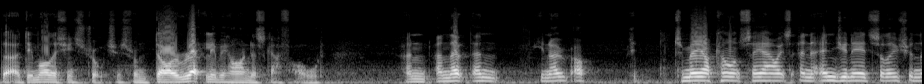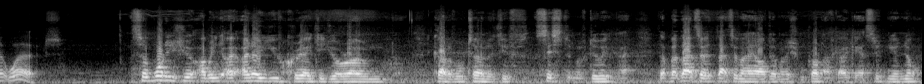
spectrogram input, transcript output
that are demolishing structures from directly behind a scaffold, and and that, and you know, I, it, to me, I can't see how it's an engineered solution that works. So what is your? I mean, I, I know you've created your own kind of alternative system of doing that, but that's a that's an AR demolition product, I guess. You're not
